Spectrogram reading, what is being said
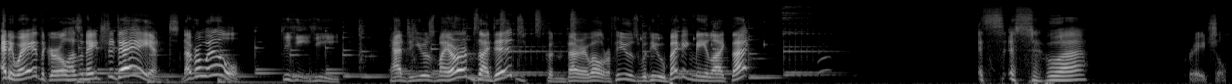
Anyway, the girl hasn't aged a day and never will. Hee hee hee. Had to use my herbs, I did. Couldn't very well refuse with you begging me like that. It's, it's, uh, Rachel.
